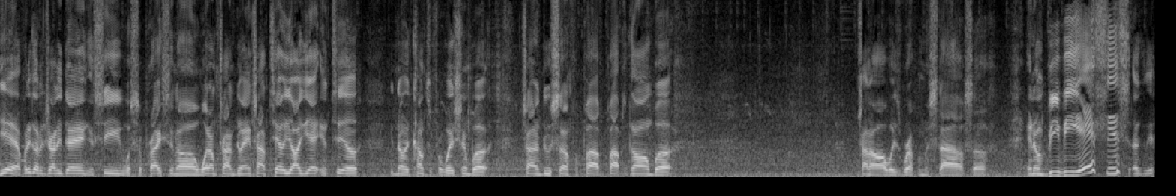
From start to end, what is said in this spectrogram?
yeah, I'm gonna go to Johnny Dang and see what's the pricing on what I'm trying to do. I ain't trying to tell y'all yet until you know it comes to fruition, but trying to do something for Pop. Pop's gone, but trying to always rep them in style. So, and them VVS's, uh,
